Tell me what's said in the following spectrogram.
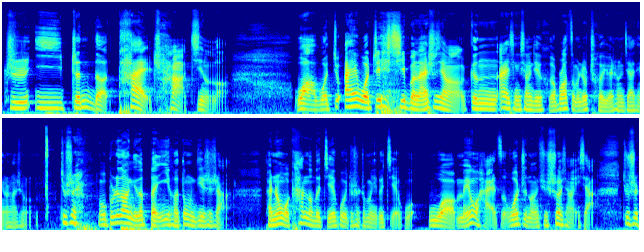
之一，真的太差劲了。哇，我就哎，我这期本来是想跟爱情相结合，不知道怎么就扯原生家庭上去了。就是我不知道你的本意和动机是啥，反正我看到的结果就是这么一个结果。我没有孩子，我只能去设想一下，就是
